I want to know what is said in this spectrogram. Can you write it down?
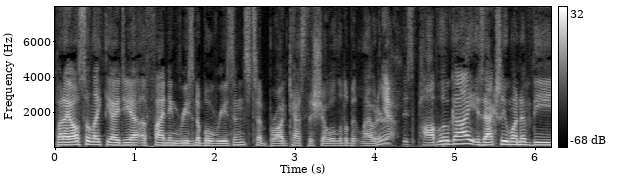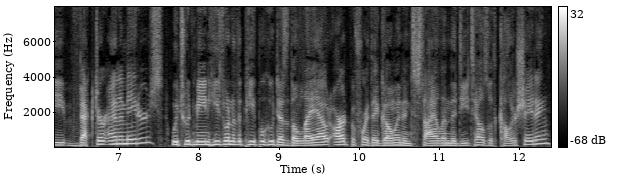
but I also like the idea of finding reasonable reasons to broadcast the show a little bit louder. Yeah. This Pablo guy is actually one of the vector animators, which would mean he's one of the people who does the layout art before they go in and style in the details with color shading.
